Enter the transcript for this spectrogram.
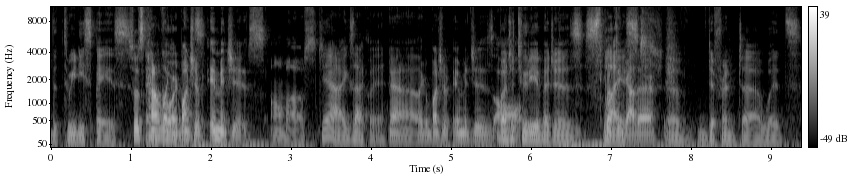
the 3D space. So it's kind of like a bunch of images almost. yeah, exactly. Yeah, like a bunch of images. A bunch all, of 2D images sliced together. of different uh, widths.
